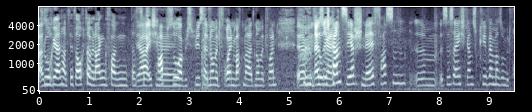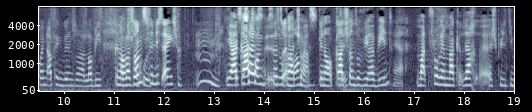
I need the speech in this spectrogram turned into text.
also... Florian hat jetzt auch damit angefangen, das Ja, ich hab so, aber ich spiele es halt nur mit Freunden, macht man halt nur mit Freunden. Ähm, also ich kann es sehr schnell fassen. Ähm, es ist eigentlich ganz okay, wenn man so mit Freunden abhängen will in so einer Lobby. Genau, aber sonst cool. finde ich es eigentlich. mm, Ja, gerade halt- schon, halt so so schon. Genau, gerade schon so wie erwähnt. ja. Man, Florian mag Sach, äh, Spiele, die,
